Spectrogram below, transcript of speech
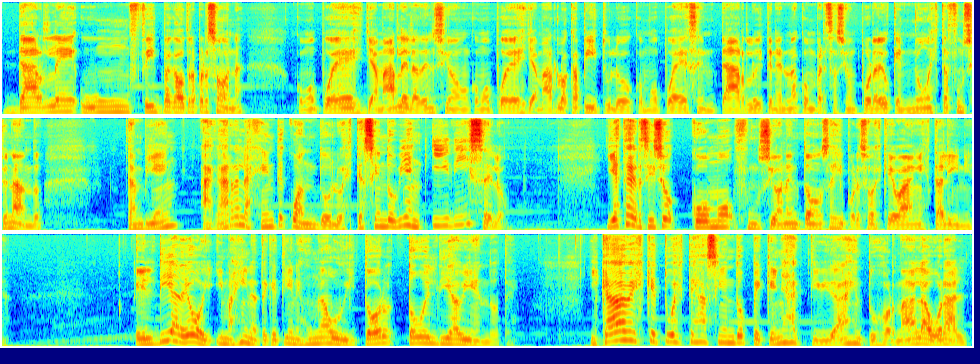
darle un feedback a otra persona, cómo puedes llamarle la atención, cómo puedes llamarlo a capítulo, cómo puedes sentarlo y tener una conversación por algo que no está funcionando, también agarra a la gente cuando lo esté haciendo bien y díselo. Y este ejercicio, ¿cómo funciona entonces? Y por eso es que va en esta línea. El día de hoy, imagínate que tienes un auditor todo el día viéndote. Y cada vez que tú estés haciendo pequeñas actividades en tu jornada laboral,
